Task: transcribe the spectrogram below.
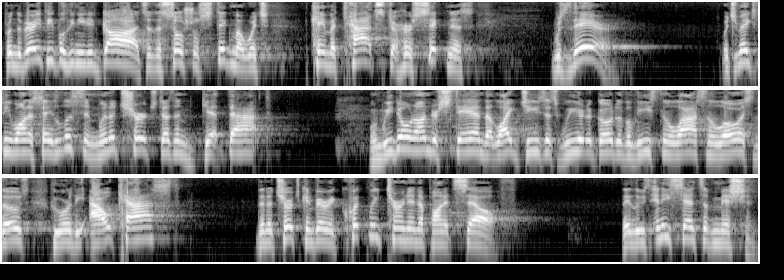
from the very people who needed God. So the social stigma which came attached to her sickness was there. Which makes me want to say listen, when a church doesn't get that, when we don't understand that, like Jesus, we are to go to the least and the last and the lowest, those who are the outcast, then a church can very quickly turn in upon itself. They lose any sense of mission.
